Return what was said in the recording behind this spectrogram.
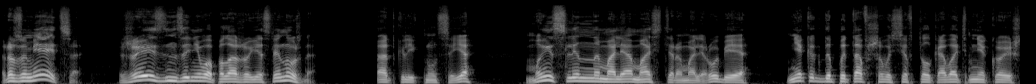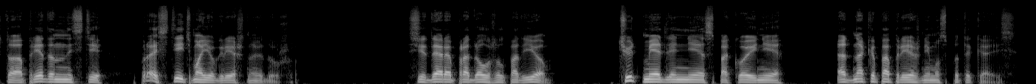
«Разумеется, жизнь за него положу, если нужно», — откликнулся я, мысленно моля мастера Мальрубия, некогда пытавшегося втолковать мне кое-что о преданности, простить мою грешную душу. Сидера продолжил подъем, чуть медленнее, спокойнее, однако по-прежнему спотыкаясь.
